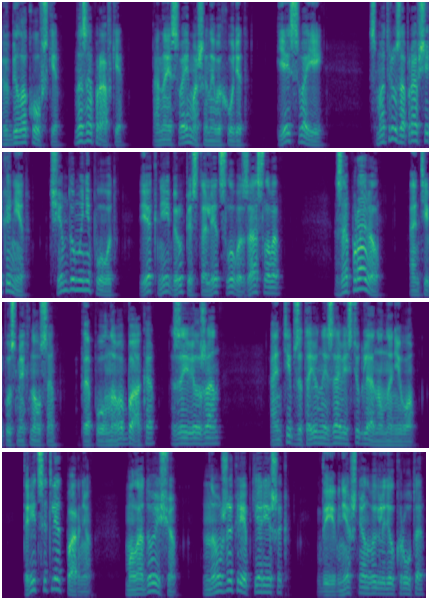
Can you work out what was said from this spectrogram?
В Белаковске, на заправке. Она из своей машины выходит. Я из своей. Смотрю, заправщика нет. Чем, думаю, не повод. Я к ней беру пистолет, слово за слово. «Заправил?» — Антип усмехнулся. «До полного бака», — заявил Жан. Антип затаенной завистью глянул на него. «Тридцать лет парню. Молодой еще, но уже крепкий орешек. Да и внешне он выглядел круто.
